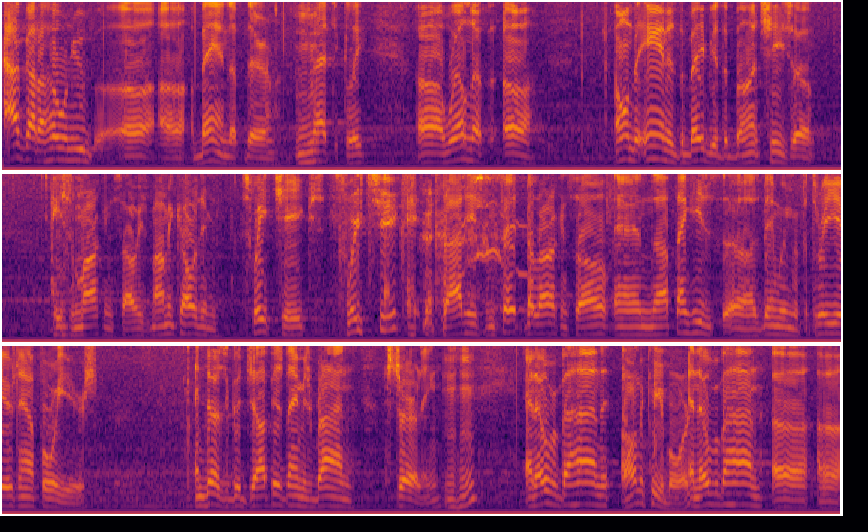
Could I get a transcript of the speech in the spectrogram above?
I've got a whole new uh, uh, band up there, practically. Uh, well, no, uh, on the end is the baby of the bunch. He's uh, he's from Arkansas. His mommy calls him Sweet Cheeks. Sweet cheeks. right, he's from Fayetteville, Arkansas, and I think he's uh, has been with me for three years now, four years, and does a good job. His name is Brian Sterling, mm-hmm. And over behind on the keyboard. and over behind uh, uh,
